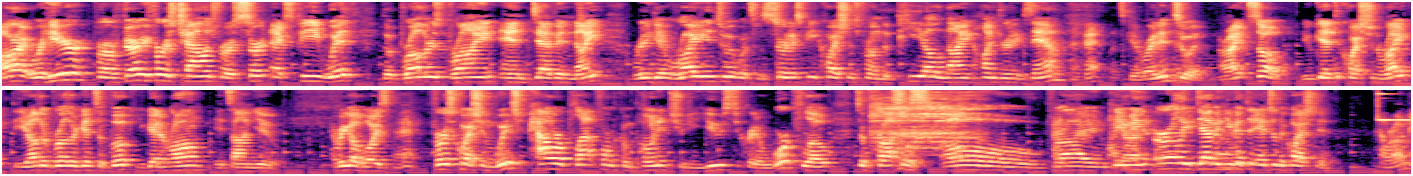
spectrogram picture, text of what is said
All right, we're here for our very first challenge for our CERT XP with the brothers Brian and Devin Knight. We're gonna get right into it with some CERT XP questions from the PL 900 exam. Okay. Let's get right into it. All right, so you get the question right, the other brother gets a book, you get it wrong, it's on you. Here we go, boys. First question Which Power Platform component should you use to create a workflow to process? Oh, Brian came in early. Devin, you get to answer the question.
